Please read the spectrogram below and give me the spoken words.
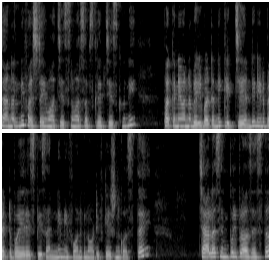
ఛానల్ని ఫస్ట్ టైం వాచ్ చేసిన వారు సబ్స్క్రైబ్ చేసుకుని పక్కనే ఉన్న బెల్ బటన్ని క్లిక్ చేయండి. నేను పెట్టబోయే రెసిపీస్ అన్నీ మీ ఫోన్కి నోటిఫికేషన్కి వస్తాయి. చాలా సింపుల్ ప్రాసెస్తో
